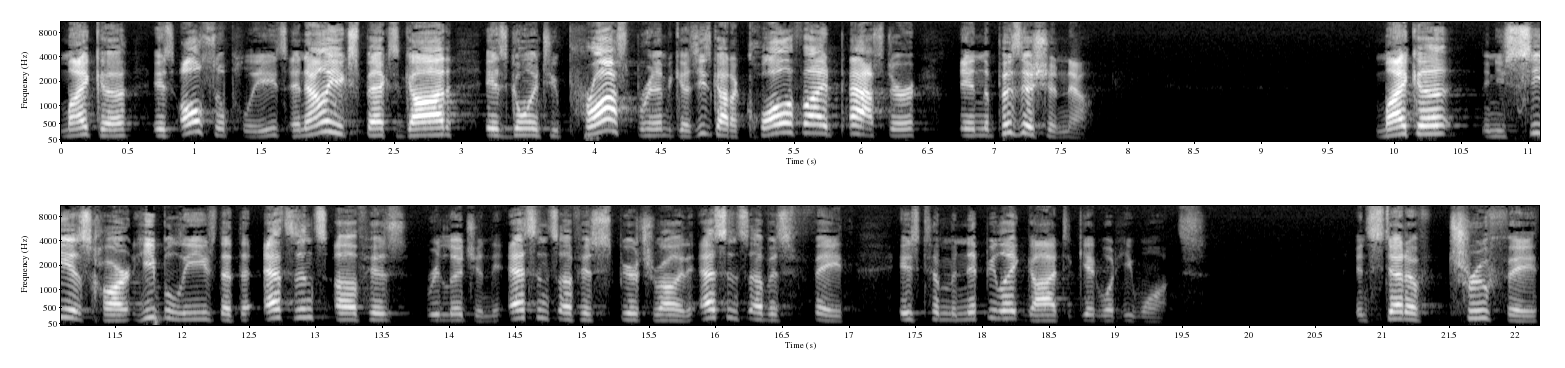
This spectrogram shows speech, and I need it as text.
Micah is also pleased. And now he expects God is going to prosper him because he's got a qualified pastor in the position now. Micah and you see his heart, he believes that the essence of his religion, the essence of his spirituality, the essence of his faith is to manipulate God to get what he wants. Instead of true faith,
